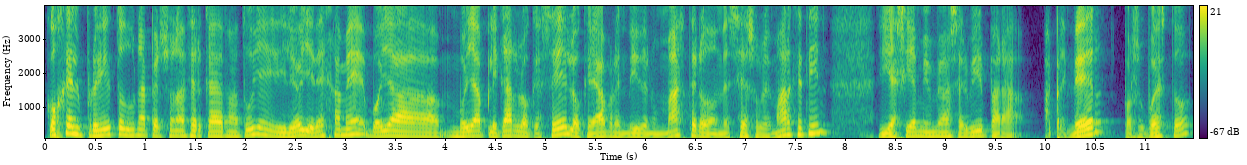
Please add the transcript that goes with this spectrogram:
Coge el proyecto de una persona cercana tuya y dile, oye, déjame, voy a, voy a aplicar lo que sé, lo que he aprendido en un máster o donde sé sobre marketing, y así a mí me va a servir para aprender, por supuesto,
